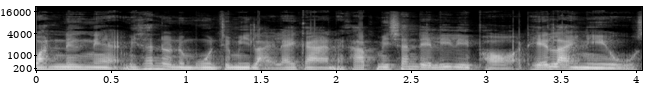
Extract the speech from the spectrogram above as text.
วันหนึ่งเนี่ย Mission to the Moon จะมีหลายรายการนะครับ Mission Daily Report Headline News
